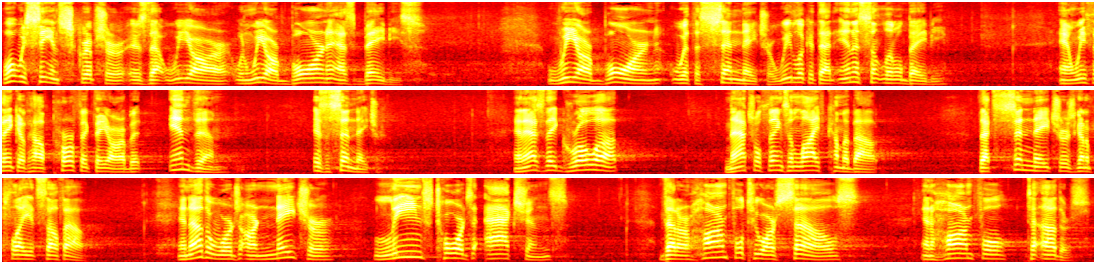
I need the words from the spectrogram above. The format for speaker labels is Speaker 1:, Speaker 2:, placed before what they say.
Speaker 1: What we see in Scripture is that we are, when we are born as babies, we are born with a sin nature. We look at that innocent little baby and we think of how perfect they are, but in them is a sin nature. And as they grow up, natural things in life come about. That sin nature is going to play itself out. In other words, our nature leans towards actions that are harmful to ourselves and harmful to others.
